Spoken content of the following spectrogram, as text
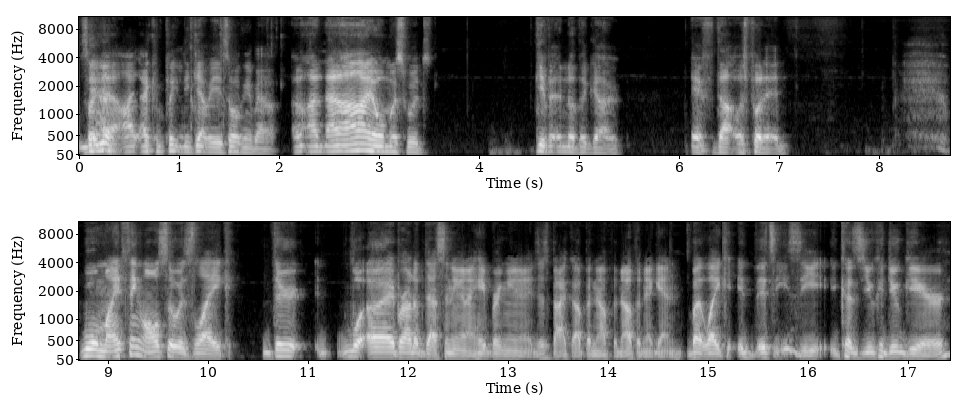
so Yeah. yeah, I, I completely get what you're talking about, and, and, and I almost would give it another go if that was put in. Well, my thing also is like there. I brought up Destiny, and I hate bringing it just back up and up and up and again. But like, it, it's easy because you could do gear,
